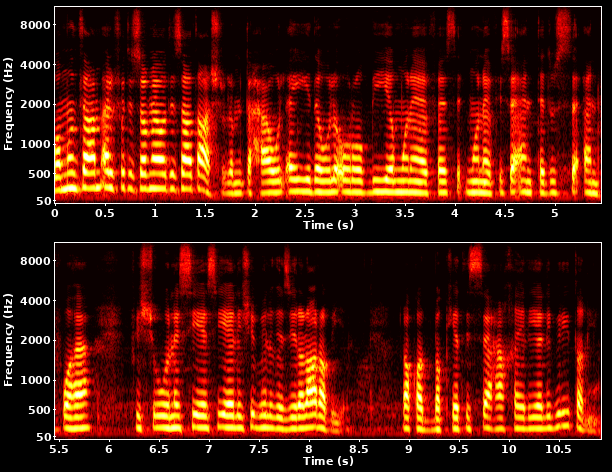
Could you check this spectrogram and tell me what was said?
ومنذ عام 1919 لم تحاول أي دولة أوروبية منافس منافسة أن تدس أنفها في الشؤون السياسية لشبه الجزيرة العربية. لقد بقيت الساحة خالية لبريطانيا.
